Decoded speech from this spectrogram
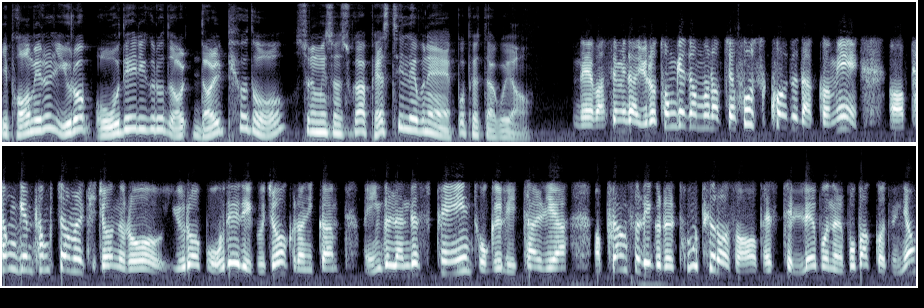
이 범위를 유럽 5대 리그로 넓, 넓혀도 손흥민 선수가 베스트 11에 뽑혔다고요. 네, 맞습니다. 유럽 통계 전문 업체 후스코어드닷컴이 어, 평균 평점을 기준으로 유럽 5대 리그죠. 그러니까 잉글랜드, 스페인, 독일, 이탈리아, 어, 프랑스 리그를 통틀어서 베스트 11을 뽑았거든요.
